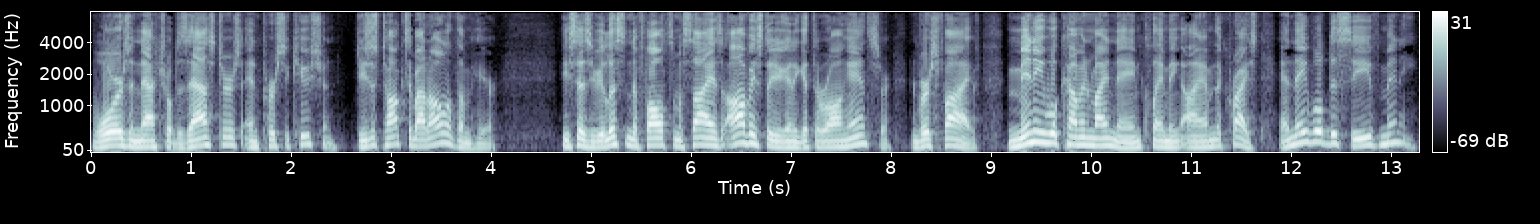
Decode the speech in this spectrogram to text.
wars and natural disasters, and persecution. Jesus talks about all of them here. He says, if you listen to false messiahs, obviously you're going to get the wrong answer. In verse 5, Many will come in my name, claiming I am the Christ, and they will deceive many.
